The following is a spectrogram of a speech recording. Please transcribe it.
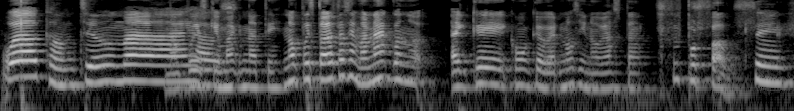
Welcome to my No, pues qué house. magnate. No, pues toda esta semana cuando hay que como que vernos y no gastar. Por favor. Sí.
